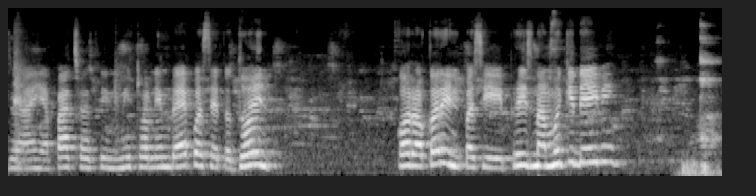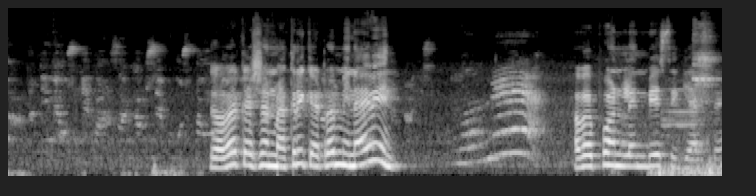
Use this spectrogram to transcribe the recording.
જો અહીંયા પાછળથી મીઠો લીમડો આપ્યો છે તો ધોઈને કરો કરીને પછી ફ્રીજમાં મૂકી દેવી. તો વેકેશનમાં ક્રિકેટ રમીને આવીને હવે ફોન લઈને બેસી ગયા છે.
